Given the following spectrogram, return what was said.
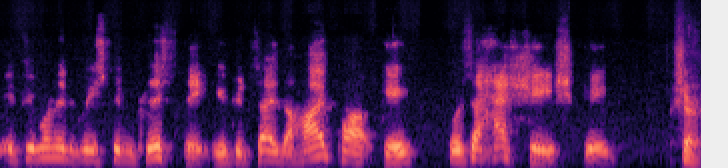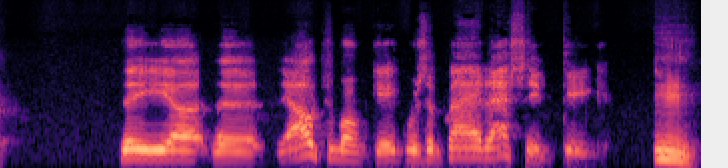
if you wanted to be simplistic, you could say the Hyde Park gig was a hashish gig. Sure. The uh, the the Altamont gig was a bad acid gig. Mm,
